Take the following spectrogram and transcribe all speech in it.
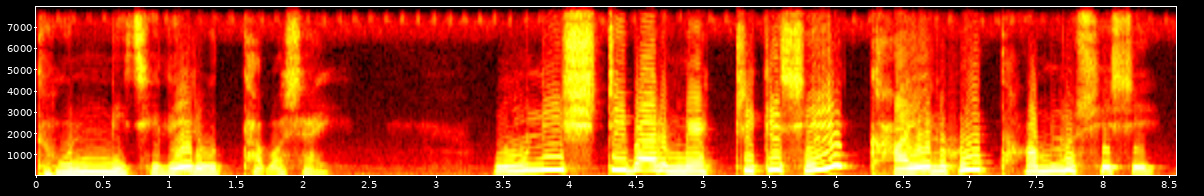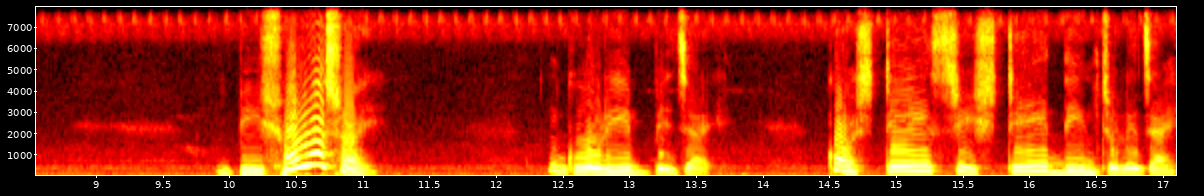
ধন্যী ছেলের অধ্যাবসায়। উনিশটি বার ম্যাট্রিকে সে ঘায়েল হয়ে থামল শেষে। বিষয় আশায়, গরিব বেজায়, কষ্টে সৃষ্টে দিন চলে যায়।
